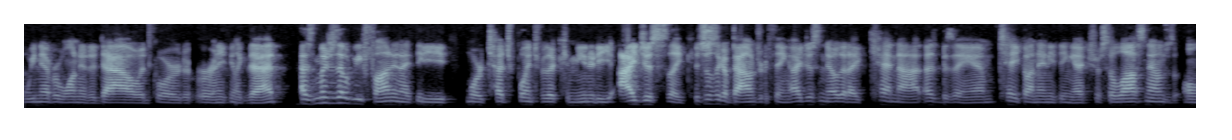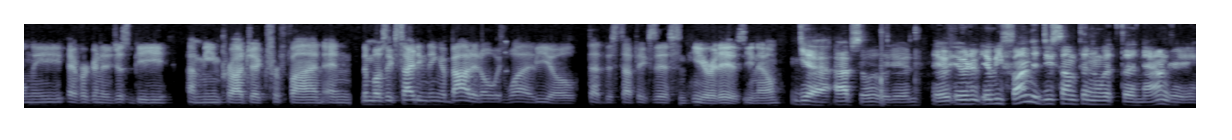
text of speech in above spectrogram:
we never wanted a DAO, a Discord, or anything like that. As much as that would be fun, and I think more touch points for the community, I just like it's just like a boundary thing. I just know that I cannot, as I am, take on anything extra. So Lost Nouns is only ever going to just be a meme project for fun. And the most exciting thing about it always was feel that this stuff exists, and here it is. You know. Yeah, absolutely, dude. It, it would it'd be fun to do something with the Noundry.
